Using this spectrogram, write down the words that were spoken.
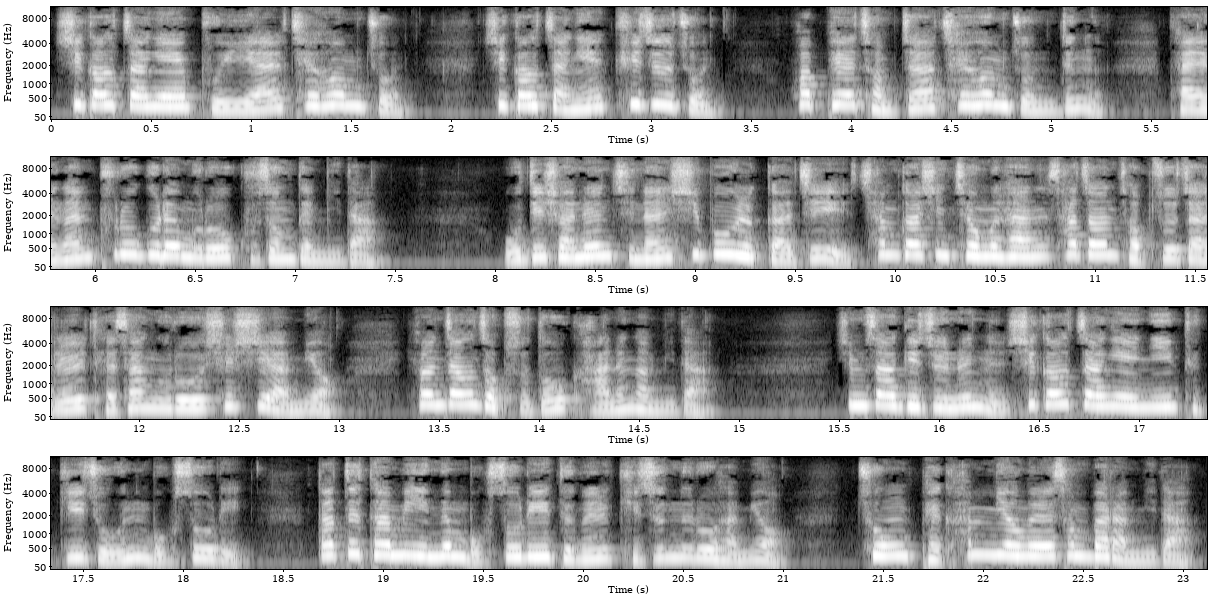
시각장애 VR 체험존, 시각장애 퀴즈존, 화폐 점자 체험존 등 다양한 프로그램으로 구성됩니다. 오디션은 지난 15일까지 참가 신청을 한 사전 접수자를 대상으로 실시하며 현장 접수도 가능합니다. 심사 기준은 시각장애인이 듣기 좋은 목소리, 따뜻함이 있는 목소리 등을 기준으로 하며 총 101명을 선발합니다.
